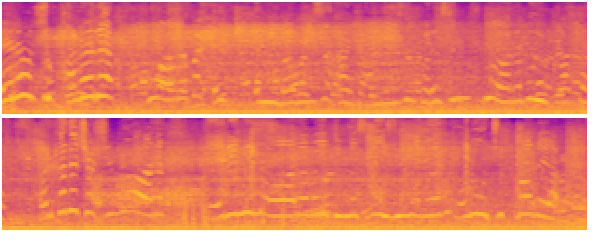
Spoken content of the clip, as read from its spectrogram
Eren şu karara bu araba ev, babamızın annemizin parasını istiyor araba yukarıda. Arkadaşlar şimdi o ara, Eren'in o arabaya binmesine izin veriyorum. Onu uçurtma da yapmaya.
